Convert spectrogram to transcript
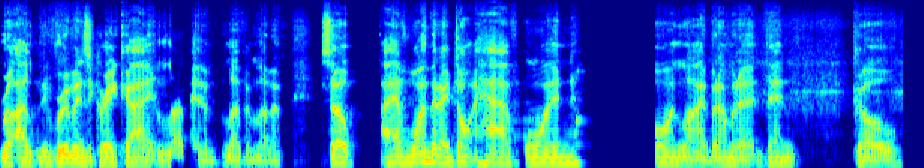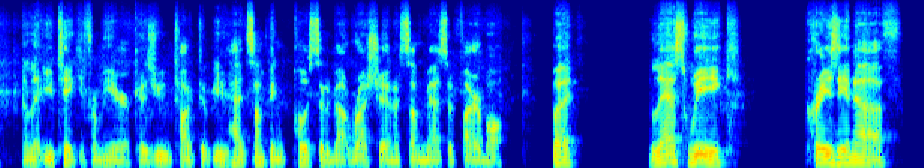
Ruben's a great guy. Love him. Love him. Love him. So I have one that I don't have on online, but I'm gonna then go and let you take it from here because you talked. To, you had something posted about Russia and some massive fireball. But last week, crazy enough,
